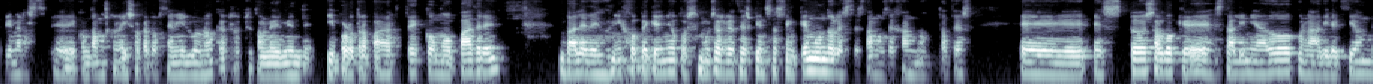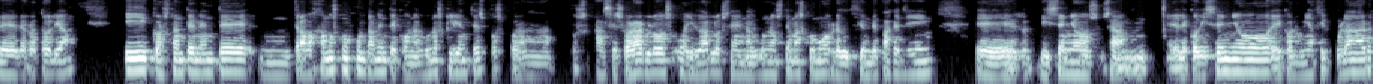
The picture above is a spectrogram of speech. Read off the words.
primeras eh, contamos con la ISO 14001, que es respecto al medio ambiente, y por otra parte, como padre, vale, de un hijo pequeño, pues muchas veces piensas en qué mundo les estamos dejando. Entonces, eh, esto es algo que está alineado con la dirección de, de Rotolia y constantemente mm, trabajamos conjuntamente con algunos clientes pues, para pues, asesorarlos o ayudarlos en algunos temas como reducción de packaging, eh, diseños, o sea, el ecodiseño, economía circular.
